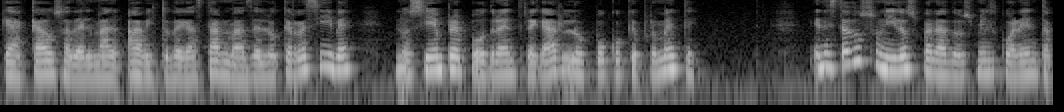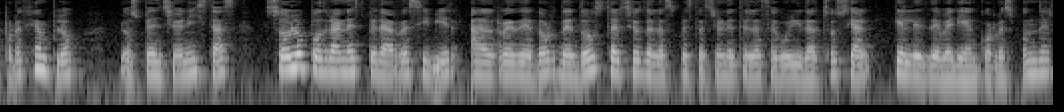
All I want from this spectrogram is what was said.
que a causa del mal hábito de gastar más de lo que recibe, no siempre podrá entregar lo poco que promete. En Estados Unidos para 2040, por ejemplo, los pensionistas solo podrán esperar recibir alrededor de dos tercios de las prestaciones de la seguridad social que les deberían corresponder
